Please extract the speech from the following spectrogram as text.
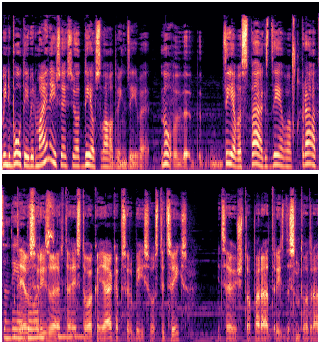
viņa būtība ir mainījusies, jo Dievs valda viņa dzīvē. Nu, dieva spēks, dieva prāts un dieva Dievs domas. ir izvērtējis to, ka Jēkabs ir bijis uzticīgs. Sevišķi to parāda 32.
